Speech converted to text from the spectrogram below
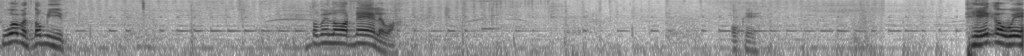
พูว่ามันต้องมี ต้องไม่รอดแน่เลยวะโอเค เทคเอา a y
